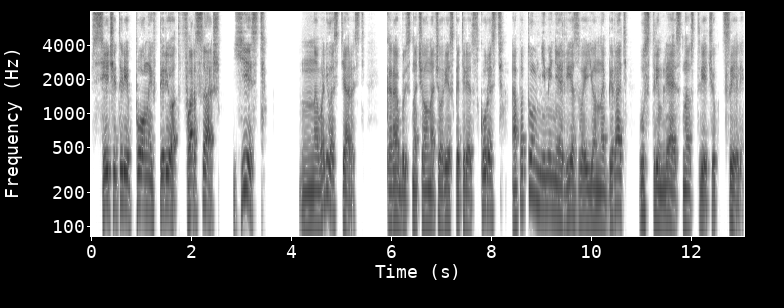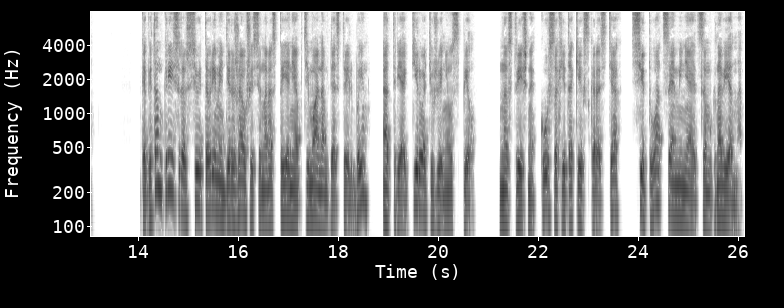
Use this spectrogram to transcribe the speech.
«Все четыре полный вперед! Форсаж! Есть!» Навалилась тяжесть. Корабль сначала начал резко терять скорость, а потом не менее резво ее набирать, устремляясь навстречу к цели. Капитан крейсера, все это время державшийся на расстоянии оптимальном для стрельбы, отреагировать уже не успел. На встречных курсах и таких скоростях ситуация меняется мгновенно.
